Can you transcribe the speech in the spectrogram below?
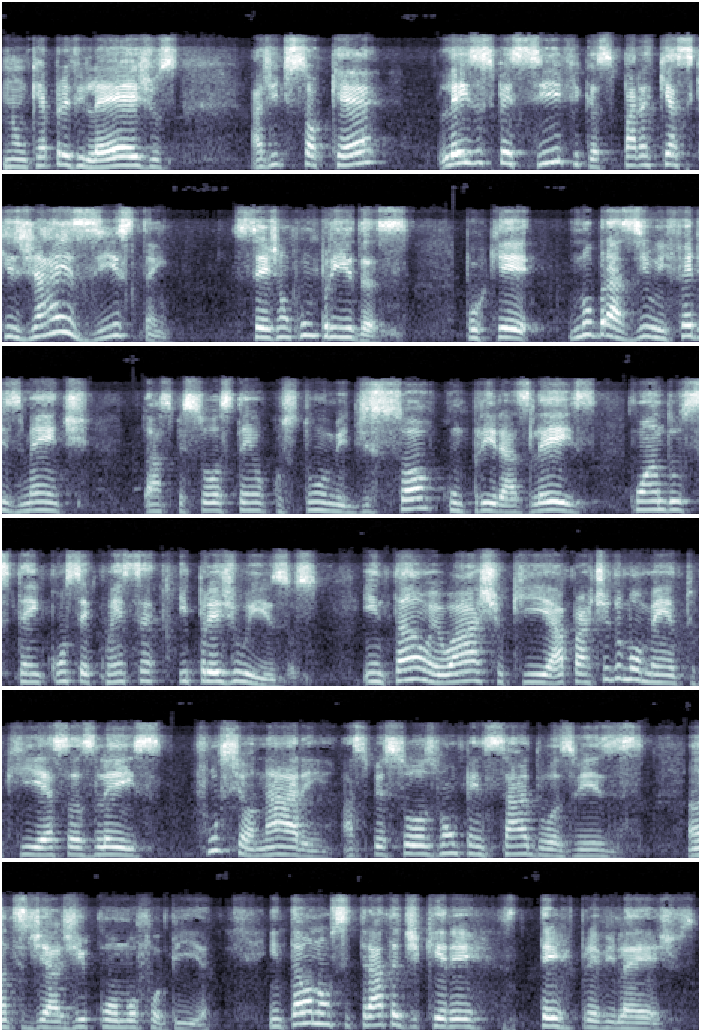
não quer privilégios, a gente só quer leis específicas para que as que já existem sejam cumpridas. Porque no Brasil, infelizmente, as pessoas têm o costume de só cumprir as leis quando se tem consequência e prejuízos. Então, eu acho que a partir do momento que essas leis funcionarem, as pessoas vão pensar duas vezes antes de agir com homofobia. Então não se trata de querer ter privilégios,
